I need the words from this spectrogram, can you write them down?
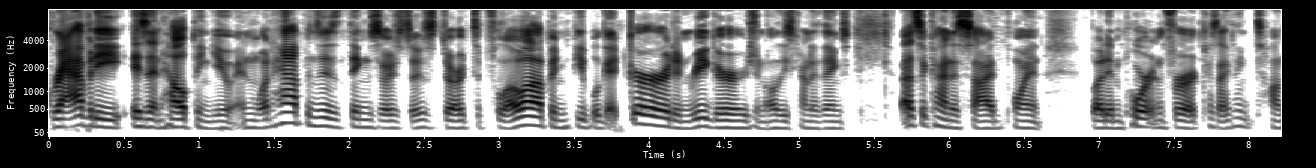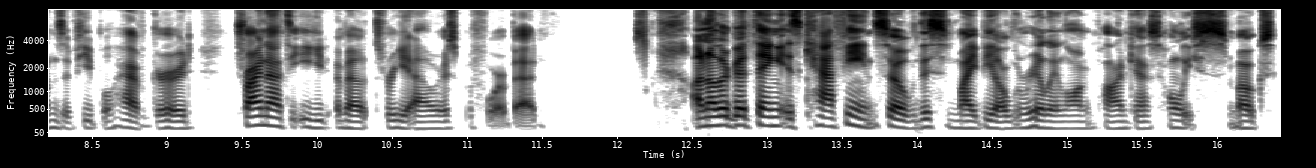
gravity isn't helping you and what happens is things are, start to flow up and people get GERD and regurg and all these kind of things that's a kind of side point but important for because i think tons of people have GERD try not to eat about three hours before bed Another good thing is caffeine. So this might be a really long podcast. Holy smokes.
